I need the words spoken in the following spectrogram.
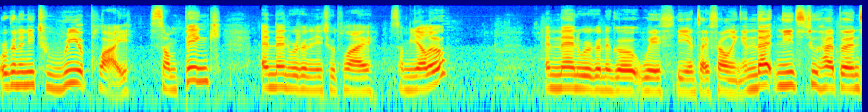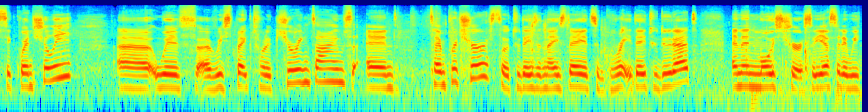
we're gonna need to reapply some pink, and then we're gonna need to apply some yellow, and then we're going to go with the anti-fouling. And that needs to happen sequentially uh, with uh, respect for the curing times and temperature. So today's a nice day, it's a great day to do that. And then moisture. So yesterday we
